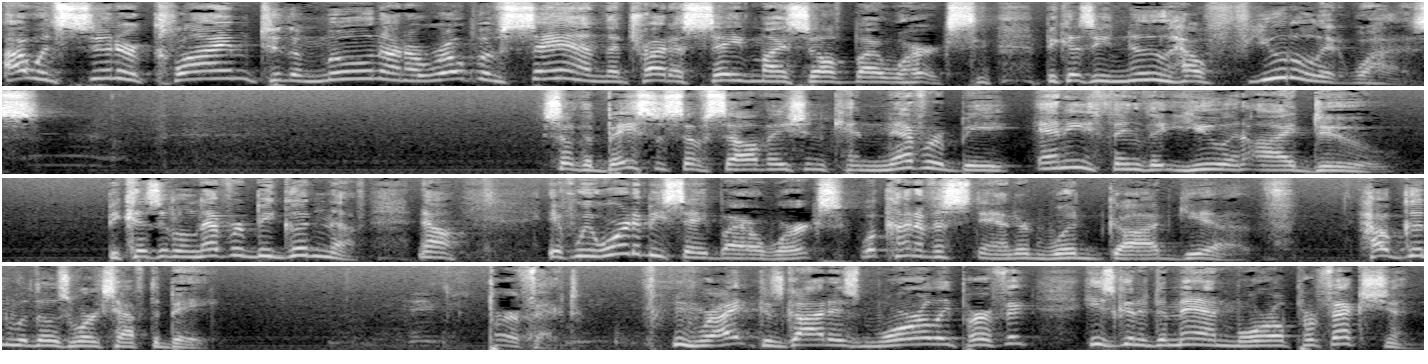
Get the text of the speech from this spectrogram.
I would sooner climb to the moon on a rope of sand than try to save myself by works because he knew how futile it was. So the basis of salvation can never be anything that you and I do because it'll never be good enough. Now, if we were to be saved by our works, what kind of a standard would God give? How good would those works have to be? Perfect. right? Because God is morally perfect. He's going to demand moral perfection.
